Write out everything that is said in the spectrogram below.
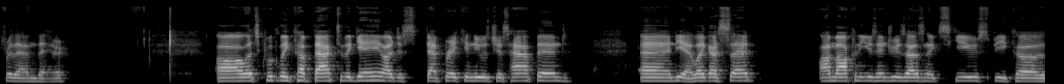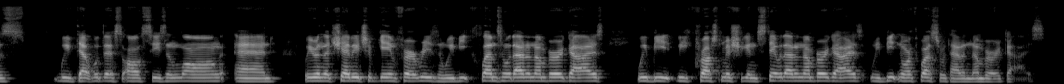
for them there. Uh, let's quickly cut back to the game. I just that breaking news just happened, and yeah, like I said, I'm not going to use injuries as an excuse because we've dealt with this all season long, and we were in the championship game for a reason. We beat Clemson without a number of guys. We beat we crushed Michigan State without a number of guys. We beat Northwestern without a number of guys.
